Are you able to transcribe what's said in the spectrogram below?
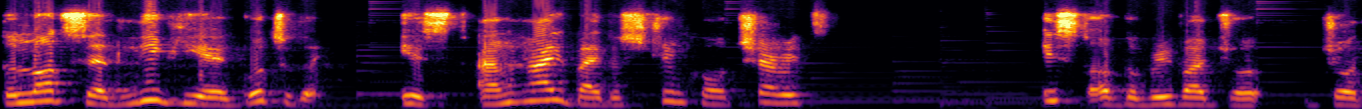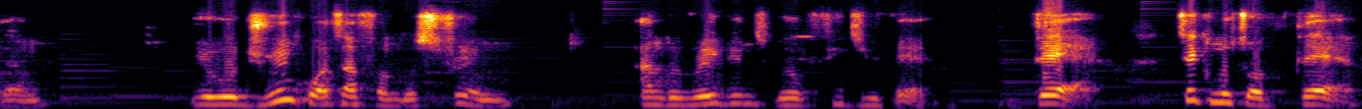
The Lord said, Leave here, go to the east, and hide by the stream called Cherith, east of the river Jordan. You will drink water from the stream, and the ravens will feed you there. There. Take note of there.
